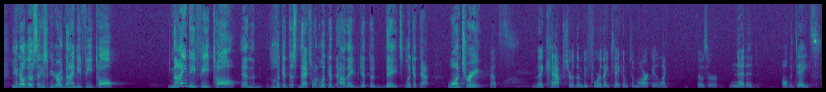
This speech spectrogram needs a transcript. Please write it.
you know, those things can grow 90 feet tall. 90 feet tall. And look at this next one. Look at how they get the dates. Look at that. One tree. That's, they capture them before they take them to market. Like those are netted, all the dates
